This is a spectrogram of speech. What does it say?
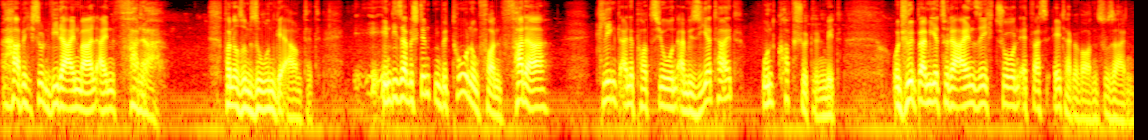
habe ich schon wieder einmal ein Vater von unserem Sohn geerntet. In dieser bestimmten Betonung von Vater klingt eine Portion Amüsiertheit und Kopfschütteln mit und führt bei mir zu der Einsicht, schon etwas älter geworden zu sein.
